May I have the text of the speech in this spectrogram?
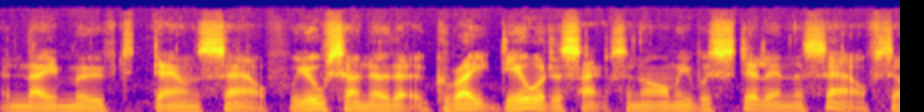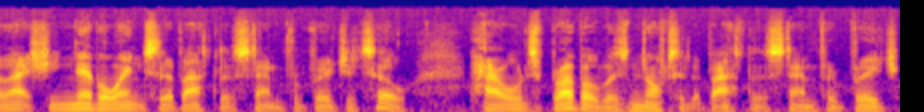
and they moved down south. We also know that a great deal of the Saxon army was still in the south, so actually never went to the Battle of Stamford Bridge at all. Harold's brother was not at the Battle of Stamford Bridge,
